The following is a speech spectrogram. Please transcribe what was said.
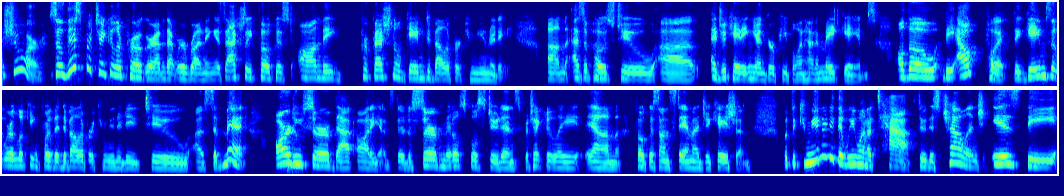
Sure. So this particular program that we're running is actually focused on the professional game developer community um, as opposed to uh, educating younger people on how to make games. Although the output, the games that we're looking for the developer community to uh, submit are to serve that audience. They're to serve middle school students, particularly um, focus on STEM education. But the community that we want to tap through this challenge is the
